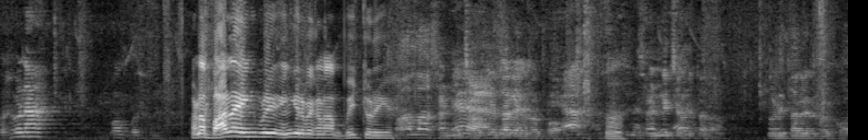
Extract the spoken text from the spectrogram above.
ಬಸವಣ್ಣ. ಅಣ್ಣ ಬಾಲ ಹೆಂಗ್ ಹೆಂಗಿರ್ಬೇಕಣ್ಣ ಬೀಚ್ ಹುಡುಗಿ ಬಾಲ ಸಣ್ಣ ಚೌಟಿ ಥರ ಇರಬೇಕು. ಸಣ್ಣ ಥರ ನೋಡಿ ಥರ ಇರಬೇಕು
